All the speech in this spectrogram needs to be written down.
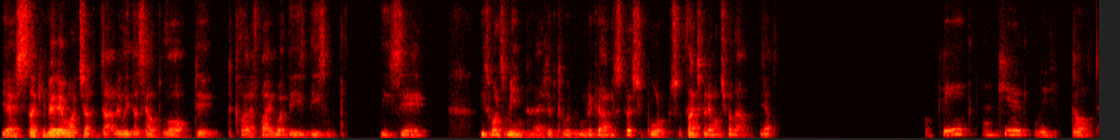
Yes, thank you very much. That, that really does help a lot to, to clarify what these these these uh, these words mean uh, to, in regards to this report. So thanks very much for that. Yep. Okay, thank you. We've got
